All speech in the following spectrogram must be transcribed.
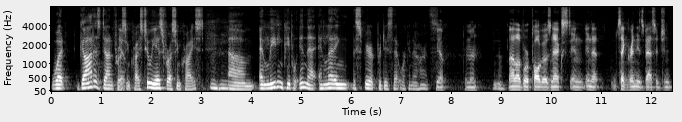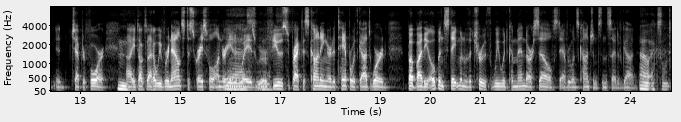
what God has done for us in Christ, who He is for us in Christ, Mm-hmm. um, and leading people in that and letting the Spirit produce that work in their hearts. Yeah, amen. You know? I love where Paul goes next in, in that Second Corinthians passage in, in chapter four. Uh, he talks about how we've renounced disgraceful, underhanded Yes, ways. We yes. refuse to practice cunning or to tamper with God's word. But by the open statement of the truth, we would commend ourselves to everyone's conscience in the sight of God. Oh, excellent.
